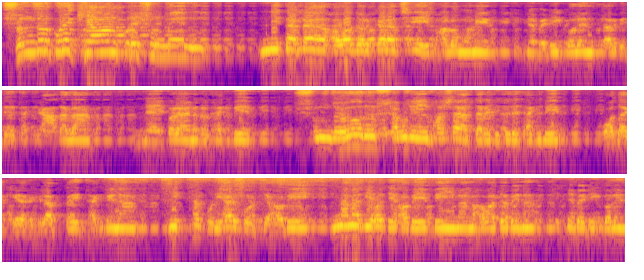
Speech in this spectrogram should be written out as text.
সুন্দর করে খেয়াল করে শুনবেন, নেতাটা হওয়া দরকার আছে, ভালো মনের বলেন, তার ভিতরে থাকবে আদালা। ন্যায়পরায়ণতা থাকবে। সুন্দর সাবলীল ভাষা তার ভিতরে থাকবে। পদা খেলাপকারী থাকবে না। মিথ্যা পরিহার করতে হবে। নামাজি হতে হবে। বেঈমান হওয়া যাবে না। ঠিক না বেঠিক বলেন?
